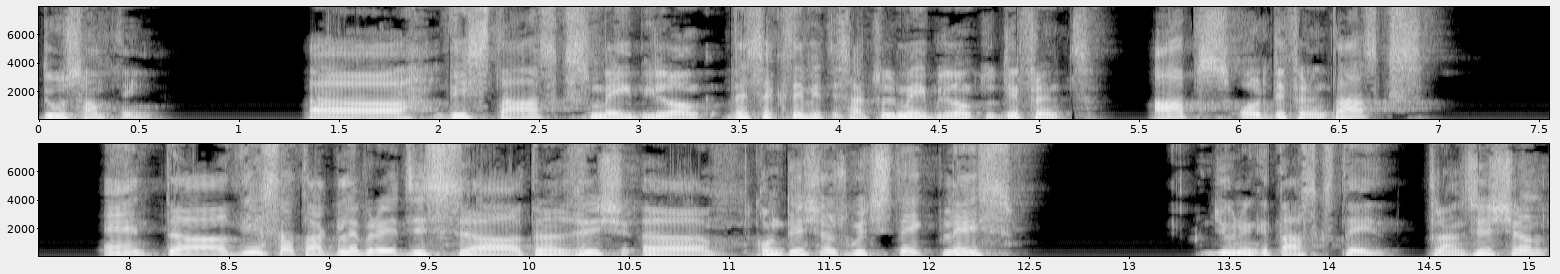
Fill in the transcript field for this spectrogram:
do something. Uh, these tasks may belong, these activities actually may belong to different apps or different tasks. And uh, this attack leverages uh, transition, uh, conditions which take place during a task state transition,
